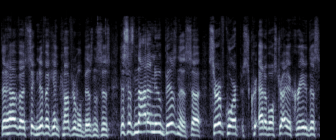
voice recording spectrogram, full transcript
that have uh, significant, comfortable businesses. This is not a new business. Uh, Servcorp out of Australia created this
